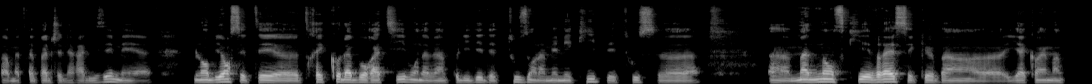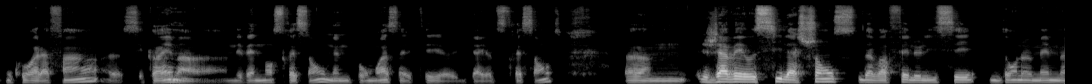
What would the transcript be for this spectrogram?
permettrait pas de généraliser, mais l'ambiance était euh, très collaborative. On avait un peu l'idée d'être tous dans la même équipe et tous. Euh, euh, maintenant, ce qui est vrai, c'est que ben il y a quand même un concours à la fin. c'est quand même un, événement stressant. Même pour moi, ça a été une période stressante. J'avais aussi la chance d'avoir fait le lycée dans le même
